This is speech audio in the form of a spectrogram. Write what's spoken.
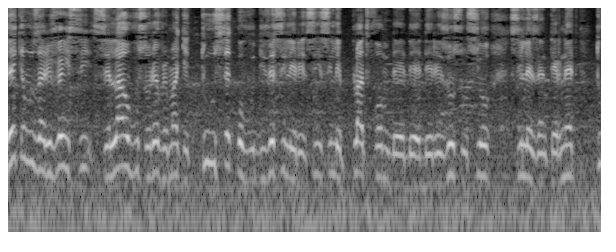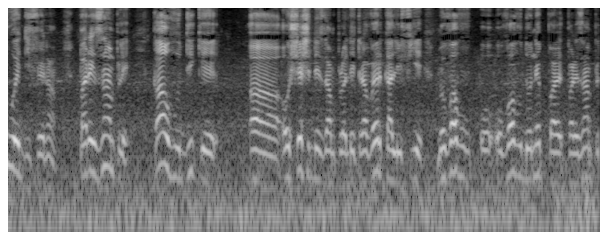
Dès que vous arrivez ici, c'est là où vous saurez vraiment que tout ce que vous disiez sur les, sur, les plateformes des de, de réseaux sociaux, sur les internets, tout est différent. Par exemple, quand on vous dit que euh, on cherche des emplois, des travailleurs qualifiés, mais on va vous, on, va vous donner par, par exemple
